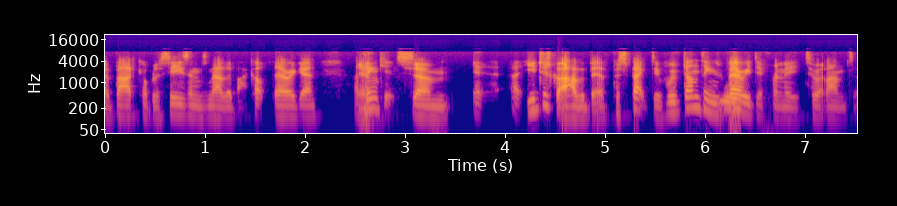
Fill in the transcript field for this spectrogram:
a bad couple of seasons. Now they're back up there again. I Yeah. think it's um, it, uh, you just got to have a bit of perspective. We've done things very differently to Atlanta,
